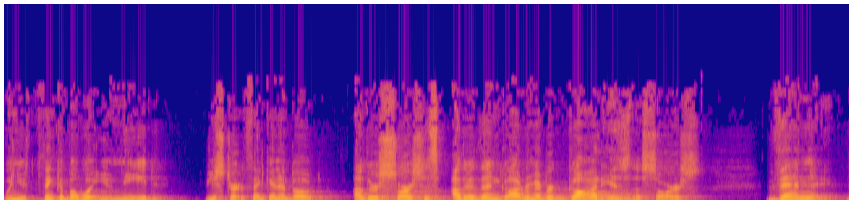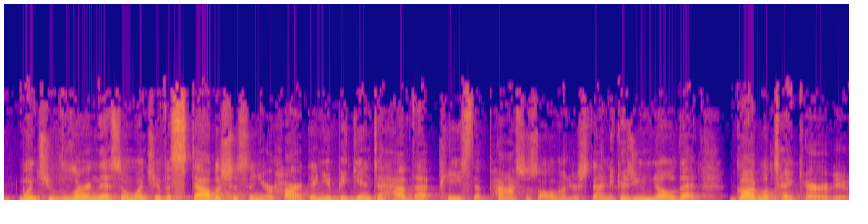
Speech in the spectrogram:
When you think about what you need, you start thinking about other sources other than God. Remember, God is the source. Then, once you've learned this and once you've established this in your heart, then you begin to have that peace that passes all understanding because you know that God will take care of you.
